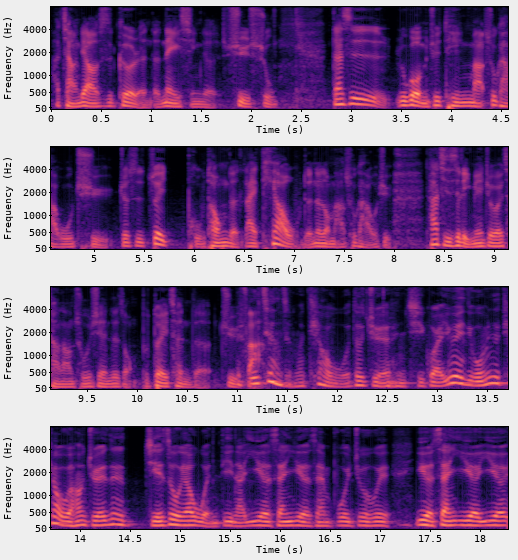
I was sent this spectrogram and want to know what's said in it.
他强调的是个人的内心的叙述。但是如果我们去听马苏卡舞曲，就是最普通的来跳舞的那种马苏卡舞曲，它其实里面就会常常出现这种不对称的句法。这样怎么跳舞我都觉得很奇怪，因为我们的跳舞好像觉得那个节奏要稳定啊，一二三，一二三，不会就会一二三，一二一二，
